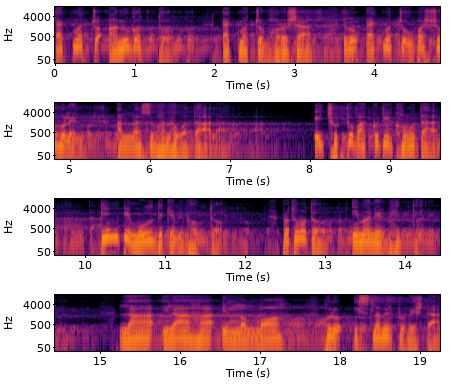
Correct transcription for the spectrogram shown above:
একমাত্র আনুগত্য, একমাত্র ভরসা এবং একমাত্র উপাস্য হলেন আল্লাহ সুবহানাহুয়া তাআলা। এই ছোট্ট বাক্যটির ক্ষমতা তিনটি মূল দিকে বিভক্ত। প্রথমত, ইমানের ভিত্তি। লা ইলাহা ইল্লাল্লাহ হলো ইসলামের প্রবেশদ্বার।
